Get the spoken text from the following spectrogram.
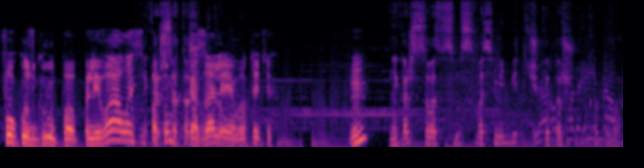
фокус-группа поливалась, Мне потом кажется, показали вот этих... М? Мне кажется, с 8-биточкой это шутка была.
